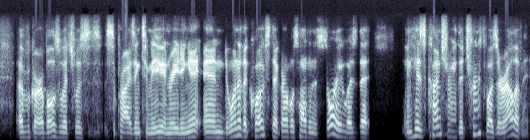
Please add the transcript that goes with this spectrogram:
of Goebbels, which was surprising to me in reading it. And one of the quotes that Goebbels had in the story was that in his country, the truth was irrelevant.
